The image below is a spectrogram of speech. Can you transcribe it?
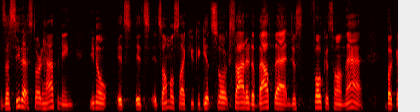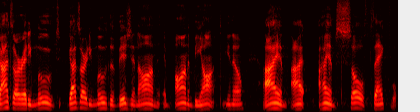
As I see that start happening, you know, it's, it's, it's almost like you could get so excited about that and just focus on that. But God's already moved. God's already moved the vision on, on and beyond. You know, I am. I I am so thankful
